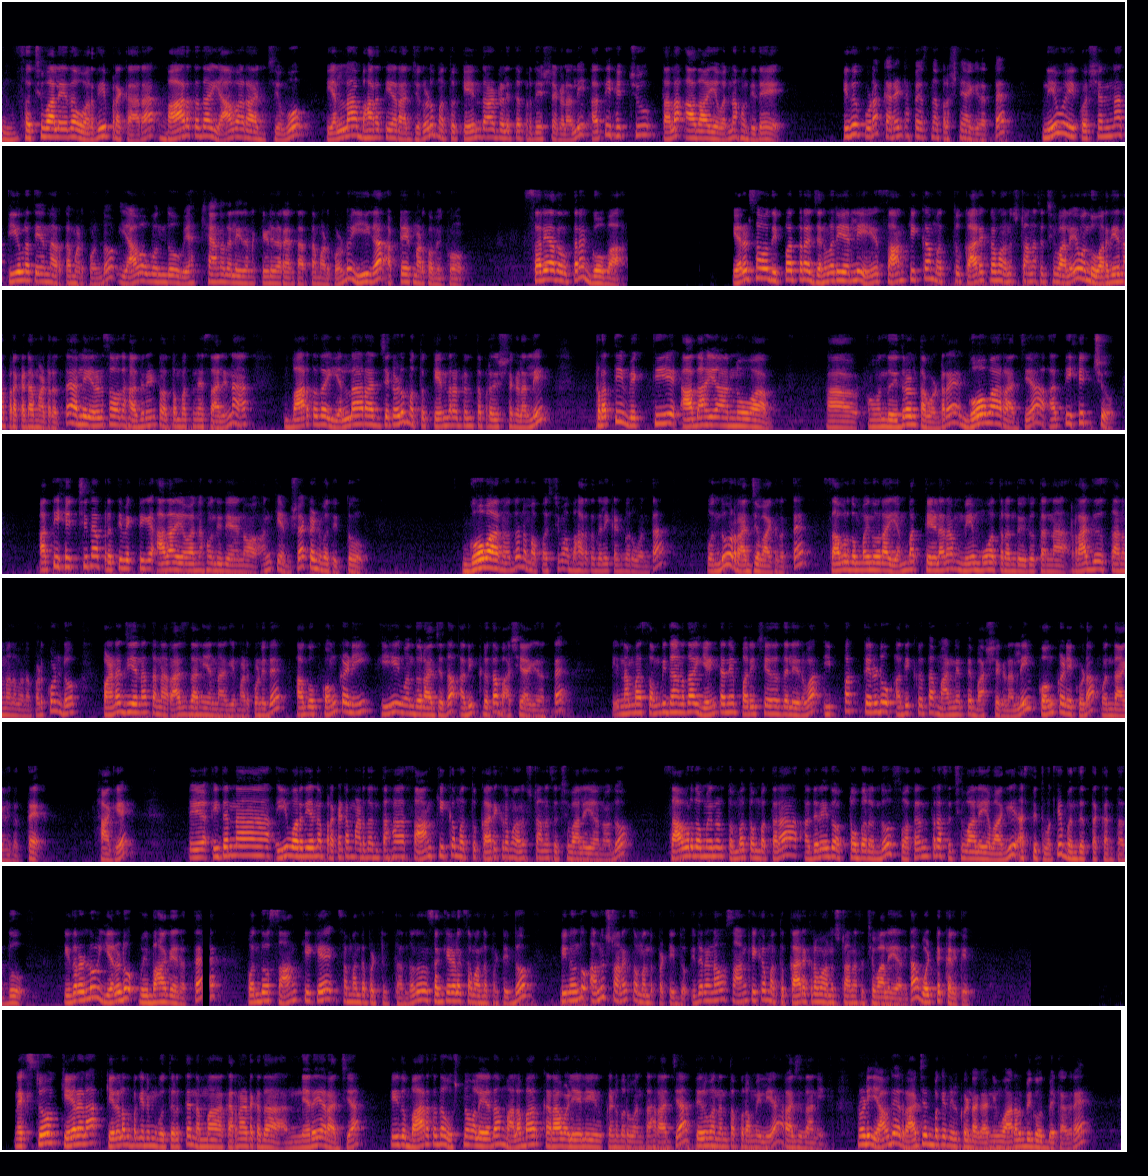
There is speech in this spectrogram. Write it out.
ಸಚಿವಾಲಯದ ವರದಿ ಪ್ರಕಾರ ಭಾರತದ ಯಾವ ರಾಜ್ಯವು ಎಲ್ಲಾ ಭಾರತೀಯ ರಾಜ್ಯಗಳು ಮತ್ತು ಕೇಂದ್ರಾಡಳಿತ ಪ್ರದೇಶಗಳಲ್ಲಿ ಅತಿ ಹೆಚ್ಚು ತಲಾ ಆದಾಯವನ್ನ ಹೊಂದಿದೆ? ಇದು ಕೂಡ ಕರೆಂಟ್ ಅಫೇರ್ಸ್ನ ಪ್ರಶ್ನೆ ಆಗಿರುತ್ತೆ ನೀವು ಈ ಕ್ವಶನ್ನ ತೀವ್ರತೆಯನ್ನ ಅರ್ಥ ಮಾಡಿಕೊಂಡು ಯಾವ ಒಂದು ವ್ಯಾಖ್ಯಾನದಲ್ಲಿ ಇದನ್ನು ಕೇಳಿದ್ದಾರೆ ಅಂತ ಅರ್ಥ ಮಾಡಿಕೊಂಡು ಈಗ ಅಪ್ಡೇಟ್ ಮಾಡ್ಕೋಬೇಕು. ಸರಿಯಾದ ಉತ್ತರ ಗೋವಾ. ಎರಡ್ ಸಾವಿರದ ಇಪ್ಪತ್ತರ ಜನವರಿಯಲ್ಲಿ ಸಾಂಖ್ಯಿಕ ಮತ್ತು ಕಾರ್ಯಕ್ರಮ ಅನುಷ್ಠಾನ ಸಚಿವಾಲಯ ಒಂದು ವರದಿಯನ್ನ ಪ್ರಕಟ ಮಾಡಿರುತ್ತೆ. ಅಲ್ಲಿ ಎರಡ್ ಸಾವಿರದ ಹದಿನೆಂಟು ಹತ್ತೊಂಬತ್ತನೇ ಸಾಲಿನ ಭಾರತದ ಎಲ್ಲಾ ರಾಜ್ಯಗಳು ಮತ್ತು ಕೇಂದ್ರಾಡಳಿತ ಪ್ರದೇಶಗಳಲ್ಲಿ ಪ್ರತಿ ವ್ಯಕ್ತಿ ಆದಾಯ ಅನ್ನುವ ಒಂದು ಇದ್ರಲ್ಲಿ ತಗೊಂಡ್ರೆ ಗೋವಾ ರಾಜ್ಯ ಅತಿ ಹೆಚ್ಚು, ಅತಿ ಹೆಚ್ಚಿನ ಪ್ರತಿ ವ್ಯಕ್ತಿಗೆ ಆದಾಯವನ್ನ ಹೊಂದಿದೆ ಅನ್ನೋ ಅಂಕಿಅಂಶ ಕಂಡುಬಂದಿತ್ತು. ಗೋವಾ ಅನ್ನೋದು ನಮ್ಮ ಪಶ್ಚಿಮ ಭಾರತದಲ್ಲಿ ಕಂಡುಬರುವಂತ ಒಂದು ರಾಜ್ಯವಾಗಿರುತ್ತೆ. ಸಾವಿರದ ಒಂಬೈನೂರ ಎಂಬತ್ತೇಳರ ಮೇ ಮೂವತ್ತರಂದು ಇದು ತನ್ನ ರಾಜ್ಯದ ಸ್ಥಾನಮಾನವನ್ನು ಪಡ್ಕೊಂಡು ಪಣಜಿಯನ್ನ ತನ್ನ ರಾಜಧಾನಿಯನ್ನಾಗಿ ಮಾಡ್ಕೊಂಡಿದೆ. ಹಾಗೂ ಕೊಂಕಣಿ ಈ ಒಂದು ರಾಜ್ಯದ ಅಧಿಕೃತ ಭಾಷೆಯಾಗಿರುತ್ತೆ. ನಮ್ಮ ಸಂವಿಧಾನದ ಎಂಟನೇ ಪರಿಚ್ಛೇದದಲ್ಲಿರುವ ಇಪ್ಪತ್ತೆರಡು ಅಧಿಕೃತ ಮಾನ್ಯತೆ ಭಾಷೆಗಳಲ್ಲಿ ಕೊಂಕಣಿ ಕೂಡ ಒಂದಾಗಿರುತ್ತೆ. ಹಾಗೆ ಇದನ್ನ ಈ ವರದಿಯನ್ನ ಪ್ರಕಟ ಮಾಡಿದಂತಹ ಸಾಂಖ್ಯಿಕ ಮತ್ತು ಕಾರ್ಯಕ್ರಮ ಅನುಷ್ಠಾನ ಸಚಿವಾಲಯ ಅನ್ನೋದು ಸಾವಿರದ ಒಂಬೈನೂರ ತೊಂಬತ್ತೊಂಬತ್ತರ ಹದಿನೈದು ಅಕ್ಟೋಬರ್ ಅಂದು ಸ್ವತಂತ್ರ ಸಚಿವಾಲಯವಾಗಿ ಅಸ್ತಿತ್ವಕ್ಕೆ ಬಂದಿರತಕ್ಕಂಥದ್ದು. ಇದರಲ್ಲೂ ಎರಡು ವಿಭಾಗ ಇರುತ್ತೆ. ಒಂದು ಸಾಂಖ್ಯಿಕೆ ಸಂಬಂಧಪಟ್ಟಿರ್ತಕ್ಕಂಥದ್ದು ಸಂಖ್ಯೆಗಳಿಗೆ ಸಂಬಂಧಪಟ್ಟಿದ್ದು, ಇನ್ನೊಂದು ಅನುಷ್ಠಾನಕ್ಕೆ ಸಂಬಂಧಪಟ್ಟಿದ್ದು. ಇದನ್ನ ನಾವು ಸಾಂಖ್ಯಿಕ ಮತ್ತು ಕಾರ್ಯಕ್ರಮ ಅನುಷ್ಠಾನ ಸಚಿವಾಲಯ ಅಂತ ಒಟ್ಟು ಕರಿತೀವಿ. ನೆಕ್ಸ್ಟ್ ಕೇರಳ. ಕೇರಳದ ಬಗ್ಗೆ ನಿಮ್ಗೆ ಗೊತ್ತಿರುತ್ತೆ. ನಮ್ಮ ಕರ್ನಾಟಕದ ನೆರೆಯ ರಾಜ್ಯ. ಇದು ಭಾರತದ ಉಷ್ಣವಲಯದ ಮಲಬಾರ್ ಕರಾವಳಿಯಲ್ಲಿ ಕಂಡುಬರುವಂತಹ ರಾಜ್ಯ ತಿರುವನಂತಪುರಂ ಇಲ್ಲಿಯ ರಾಜಧಾನಿ. ನೋಡಿ, ಯಾವುದೇ ರಾಜ್ಯದ ಬಗ್ಗೆ ತಿಳ್ಕೊಂಡಾಗ ನೀವು ಆರ್ ಆರ್ ಓದ್ಬೇಕಾದ್ರೆ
